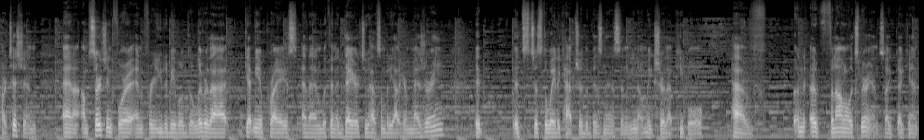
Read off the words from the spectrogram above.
partition, and I'm searching for it, and for you to be able to deliver that, get me a price, and then within a day or two have somebody out here measuring, it's just a way to capture the business and you know make sure that people have an, a phenomenal experience. I, I can't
